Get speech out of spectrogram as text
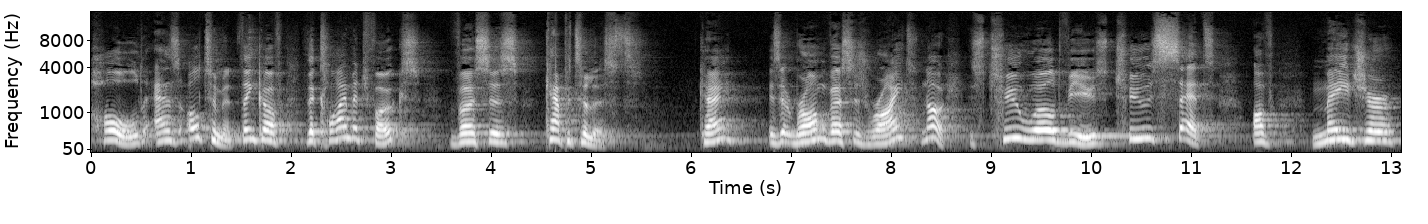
hold as ultimate. Think of the climate folks versus capitalists. Okay? Is it wrong versus right? No. It's two worldviews, two sets of major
